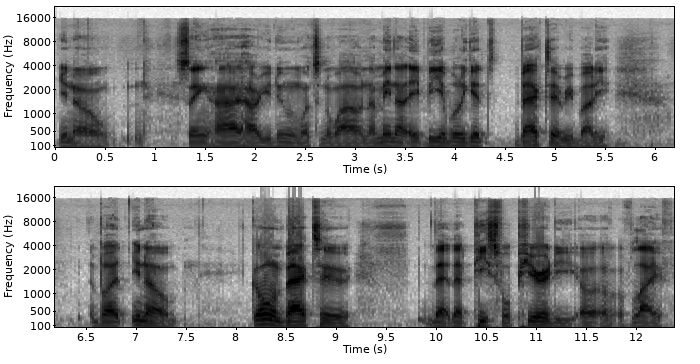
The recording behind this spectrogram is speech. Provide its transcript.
you know saying hi how are you doing once in a while? And i may not be able to get back to everybody. But you know going back to that that peaceful purity of, of life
